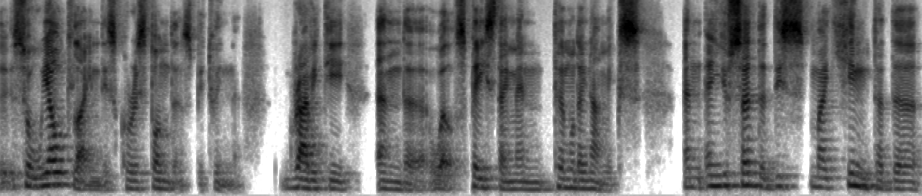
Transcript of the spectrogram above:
uh, so we outline this correspondence between gravity and uh, well, space-time and thermodynamics, and and you said that this might hint at the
